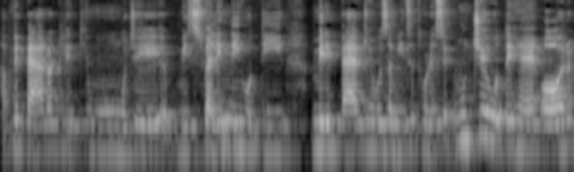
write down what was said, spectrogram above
अपने पैर रख लेती हूँ, मुझे, मेरी स्वेलिंग नहीं होती, मेरे पैर जो है वो ज़मीन से थोड़े से ऊँचे होते हैं और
